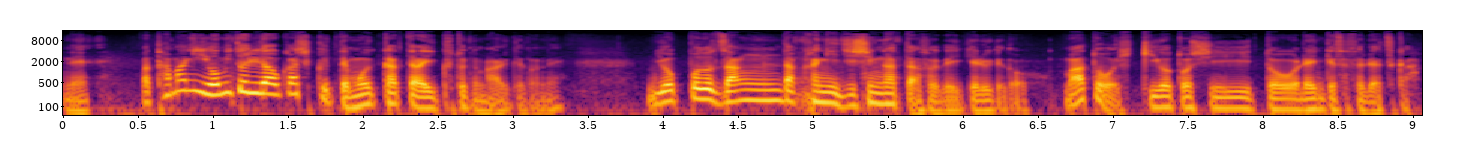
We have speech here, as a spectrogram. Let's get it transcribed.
ね。まあ、たまに読み取りがおかしくってもう一回あったら行く時もあるけどね。よっぽど残高に自信があったらそれでいけるけど、まあ、あと引き落としと連携させるやつか。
